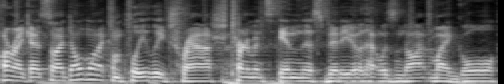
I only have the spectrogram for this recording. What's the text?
All right, guys, so I don't want to completely trash tournaments in this video. That was not my goal.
